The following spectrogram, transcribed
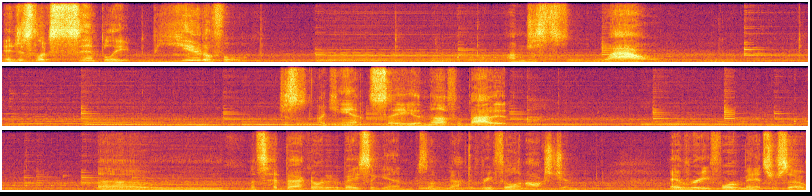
It just looks simply beautiful. I'm just, wow. Just, I can't say enough about it. Let's head back over to the base again, because I'm going to have to refill an oxygen every four minutes or so.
